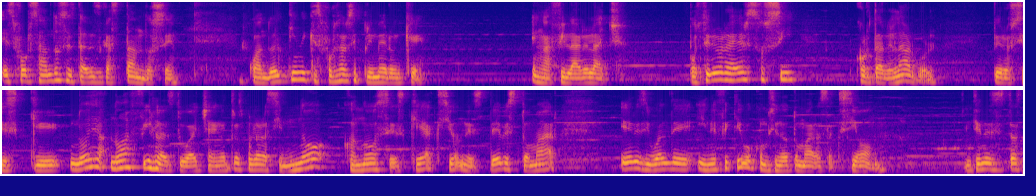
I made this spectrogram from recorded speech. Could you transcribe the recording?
esforzándose, está desgastándose. Cuando él tiene que esforzarse primero en qué? En afilar el hacha. Posterior a eso sí, cortar el árbol. Pero si es que no, no afilas tu hacha, en otras palabras, si no conoces qué acciones debes tomar, eres igual de inefectivo como si no tomaras acción. ¿Entiendes? Estás,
